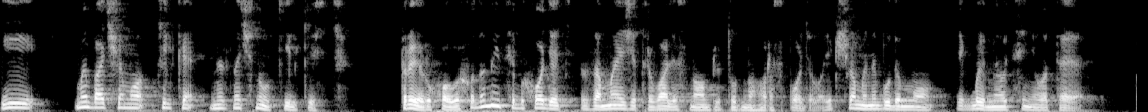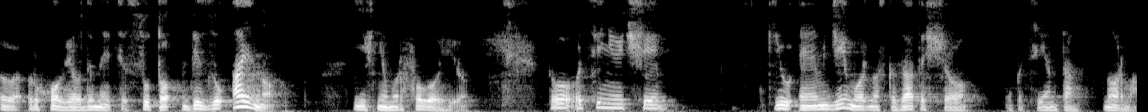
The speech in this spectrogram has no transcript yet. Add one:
І ми бачимо тільки незначну кількість. Три рухових одиниці виходять за межі тривалісного амплітудного розподілу. Якщо ми не будемо, якби не оцінювати е, рухові одиниці суто візуально їхню морфологію, то оцінюючи QEMG, можна сказати, що у пацієнта норма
